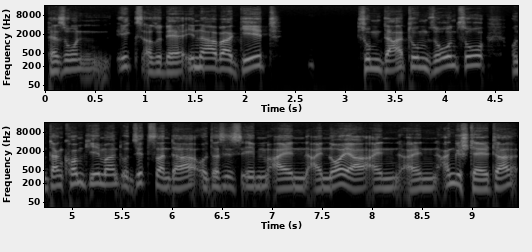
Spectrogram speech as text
Person X, also der Inhaber geht zum Datum so und so und dann kommt jemand und sitzt dann da und das ist eben ein, ein neuer, ein, ein Angestellter,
